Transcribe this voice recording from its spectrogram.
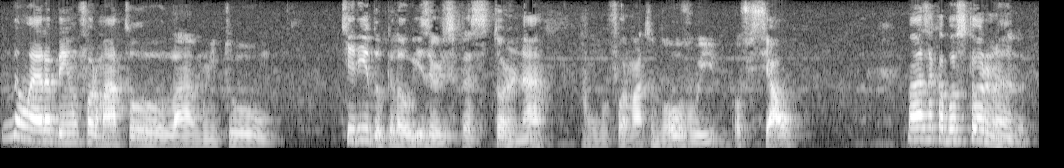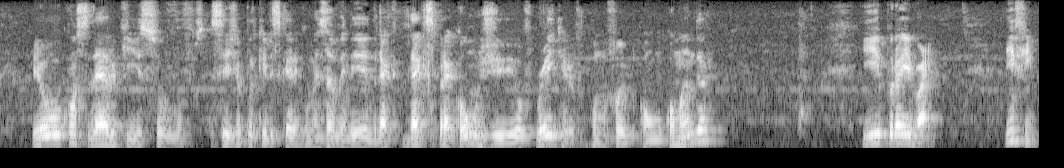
não era bem um formato lá muito querido pela Wizards para se tornar um formato novo e oficial, mas acabou se tornando. Eu considero que isso seja porque eles querem começar a vender decks pré-cons de Wolfbreaker, como foi com o Commander, e por aí vai. Enfim,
